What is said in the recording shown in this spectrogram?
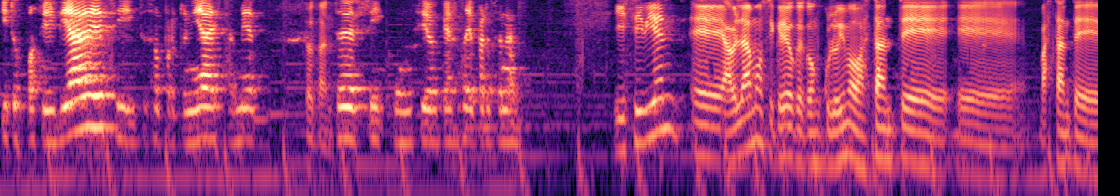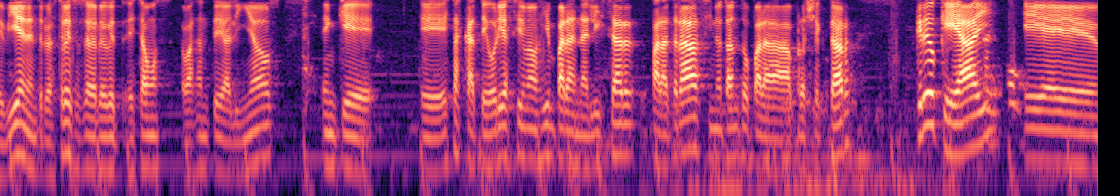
y tus posibilidades y tus oportunidades también. Total. Entonces sí, coincido que es de personal. Y si bien eh, hablamos y creo que concluimos bastante, eh, bastante bien entre los tres, o sea, creo que estamos bastante alineados en que estas categorías sirven más bien para analizar para atrás y no tanto para proyectar. Creo que hay, eh,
